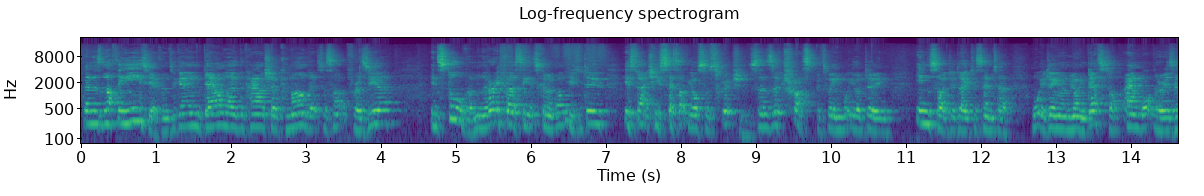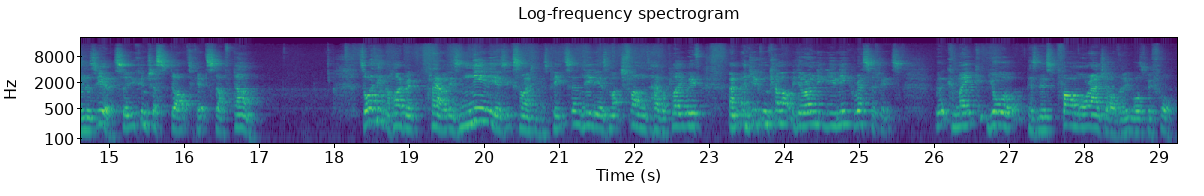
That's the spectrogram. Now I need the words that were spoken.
then there's nothing easier than to go and download the PowerShell commandlets for Azure, install them, and the very first thing it's going to want you to do is to actually set up your subscription. So there's a trust between what you're doing inside your data center, what you're doing on your own desktop, and what there is in Azure. So you can just start to get stuff done. So I think the hybrid cloud is nearly as exciting as pizza, nearly as much fun to have a play with, and, and you can come up with your own unique recipes that can make your business far more agile than it was before.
